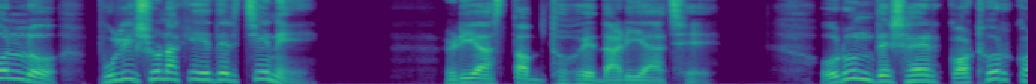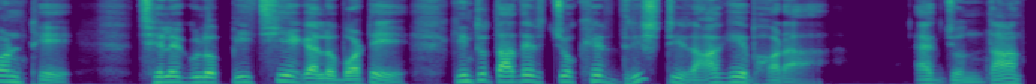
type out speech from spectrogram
বলল পুলিশও নাকি এদের চেনে? রিয়া স্তব্ধ হয়ে দাঁড়িয়ে আছে। অরুণ দেশায়ের কঠোর কণ্ঠে ছেলেগুলো পিছিয়ে গেল বটে, কিন্তু তাদের চোখের দৃষ্টি রাগে ভরা। একজন দাঁত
